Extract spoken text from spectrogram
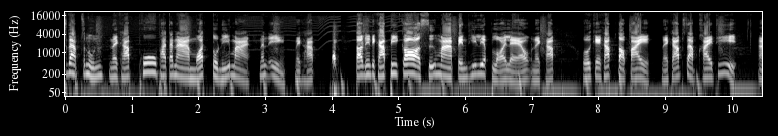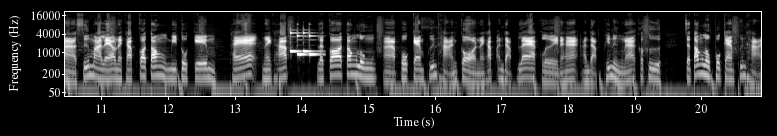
สนับสนุนนะครับผู้พัฒนามอดตัวนี้มานั่นเองนะครับ ตอนนี้นะครับพี่ก็ซื้อมาเป็นที่เรียบร้อยแล้วนะครับ โอเคครับต่อไปนะครับสำหรับใครที่อ่าซื้อมาแล้วนะครับ ก็ต้องมีตัวเกมแท้นะครับ แล้วก็ต้องลงอ่าโปรแกรมพื้นฐานก่อนนะครับ อันดับแรกเลยนะฮะอันดับที่1นงนะก็คือจะต้องลงโปรแกรมพื้นฐาน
